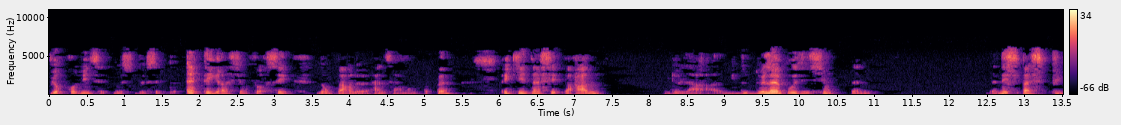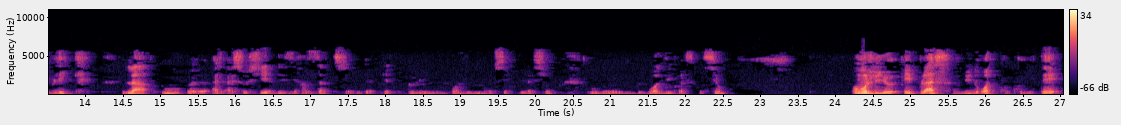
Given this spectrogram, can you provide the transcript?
pur produit de cette, de cette intégration forcée dont parle Hans Hermann Popper, et qui est inséparable de la de, l'imposition d'un espace public là où euh, associé à des ersatz tels que le, droit de libre circulation ou le, droit de libre expression en lieu et place du droit de propriété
